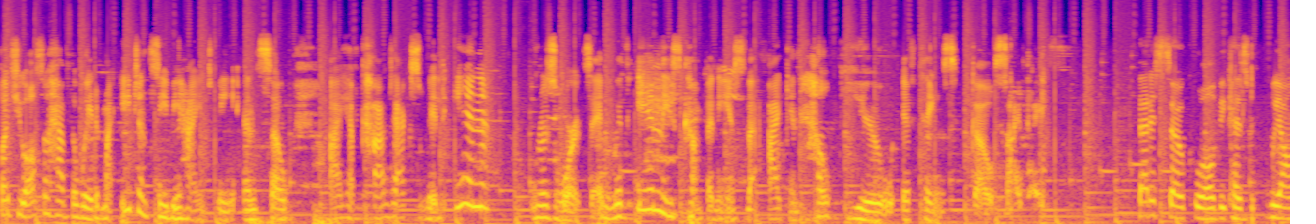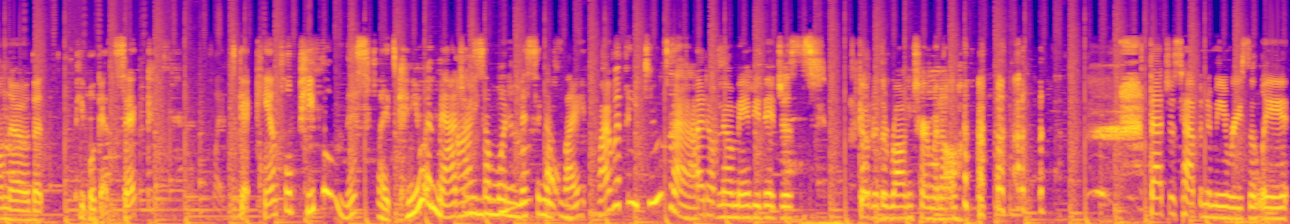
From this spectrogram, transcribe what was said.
but you also have the weight of my agency behind me. And so i have contacts within resorts and within these companies that i can help you if things go sideways. That is so cool because we all know that people get sick, flights get canceled, people miss flights. Can you imagine I someone know. missing a flight? why would they do that I don't know, maybe they just go to the wrong terminal. that just happened to me recently,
